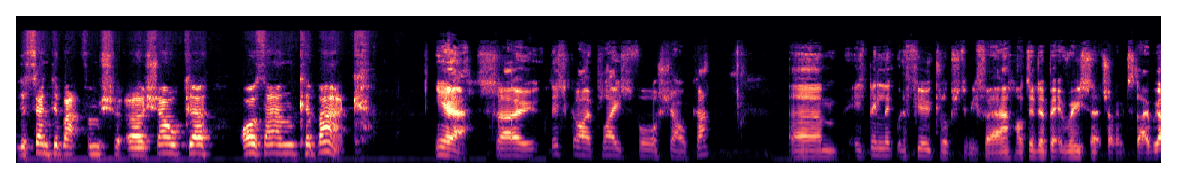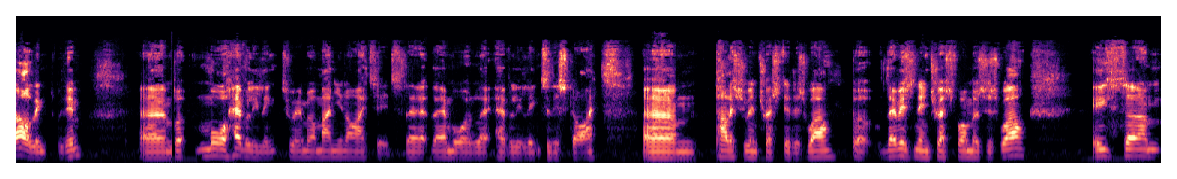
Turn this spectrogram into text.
the centre back from Sh- uh, Schalke, Ozan Kabak. Yeah, so this guy plays for Schalke. Um, he's been linked with a few clubs, to be fair. I did a bit of research on him today. We are linked with him. Um, but more heavily linked to him are Man United. They're, they're more heavily linked to this guy. Um, Palace are interested as well, but there is an interest from us as well. He's um,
